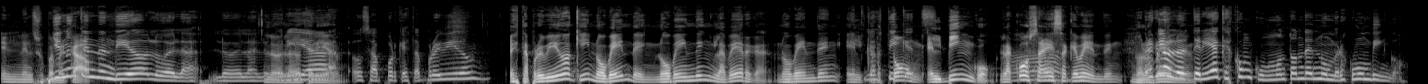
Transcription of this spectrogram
en el Yo nunca supermercado. he entendido lo de la, lo de la Lo de la lotería. O sea, porque está prohibido. Está prohibido aquí, no venden, no venden la verga, no venden el Los cartón, tickets. el bingo, la cosa Ah. esa que venden, no Pero la es que la venden. lotería que es como un montón de números, como un bingo.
